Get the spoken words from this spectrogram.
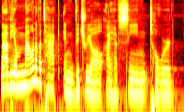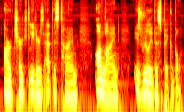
Now, the amount of attack and vitriol I have seen toward our church leaders at this time online is really despicable.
